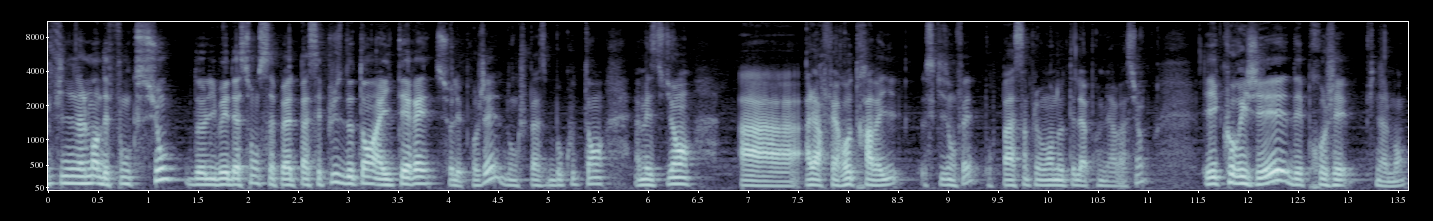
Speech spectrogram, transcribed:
finalement des fonctions de l'hybridation, ça peut être passer plus de temps à itérer sur les projets. Donc je passe beaucoup de temps à mes étudiants à, leur faire retravailler ce qu'ils ont fait pour pas simplement noter la première version et corriger des projets finalement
